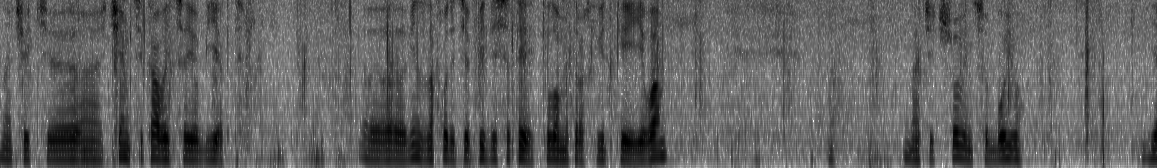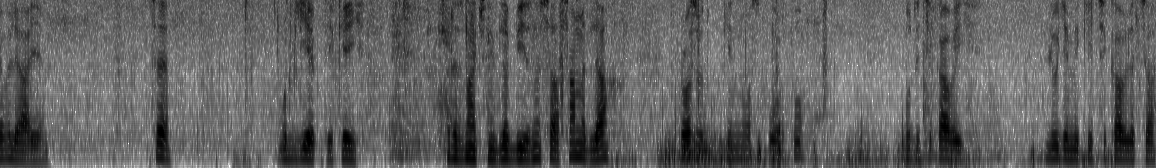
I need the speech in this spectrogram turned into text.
Значить, е, чим цікавий цей об'єкт? Е, Він знаходиться в 50 кілометрах від Києва. Значить, що він собою являє? Це об'єкт, який призначений для бізнесу, а саме для розвитку кінного спорту. Буде цікавий людям, які цікавляться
